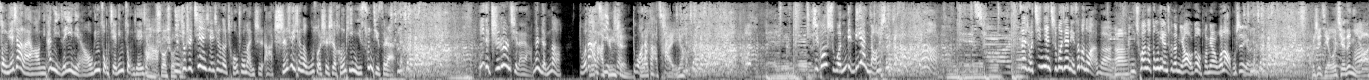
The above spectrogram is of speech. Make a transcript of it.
总结下来啊，你看你这一年啊，我给你总结，给你总结一下啊，说说，你就是间歇性的踌躇满志啊，持续性的无所事事，横批你顺其自然。你得支棱起来啊，那人呢，多大精神，多大才呀！只 光说，你得练呐，是不是啊？再说今天直播间里这么暖和啊，你穿个冬天穿的棉袄搁我旁边，我老不适应了。不是姐，我觉得你啊，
